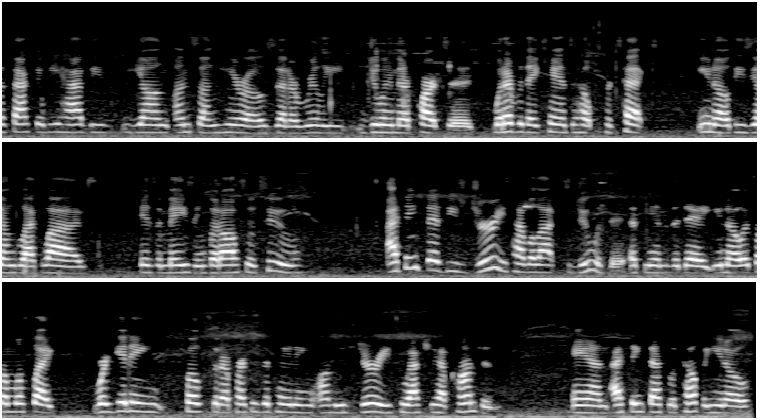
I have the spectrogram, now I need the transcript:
the fact that we have these young unsung heroes that are really doing their part to whatever they can to help protect, you know, these young black lives is amazing. But also too, I think that these juries have a lot to do with it at the end of the day. You know, it's almost like we're getting folks that are participating on these juries who actually have conscience. And I think that's what's helping. You know,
